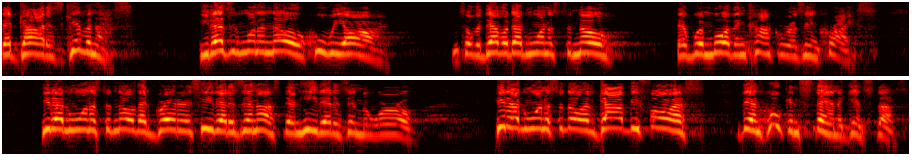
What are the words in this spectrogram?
that God has given us. He doesn't want to know who we are. And so the devil doesn't want us to know that we're more than conquerors in Christ. He doesn't want us to know that greater is he that is in us than he that is in the world. He doesn't want us to know if God be for us, then who can stand against us?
